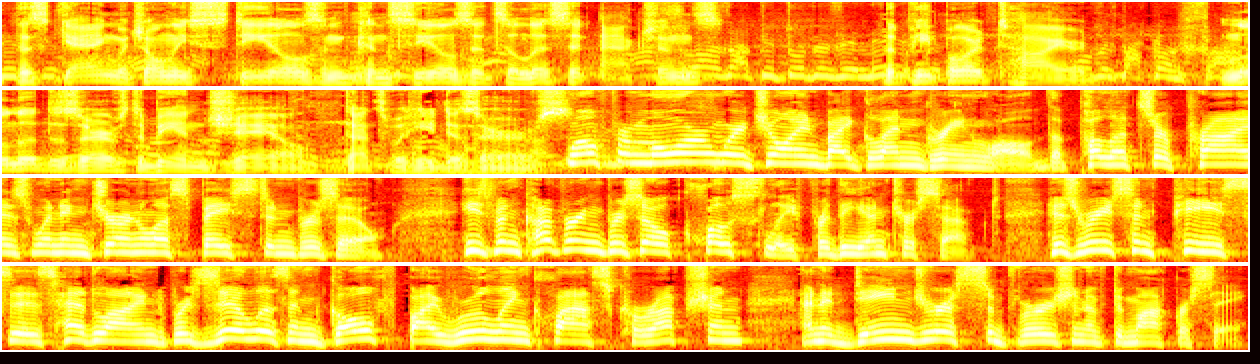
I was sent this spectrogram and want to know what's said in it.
this gang which only steals and conceals its illicit actions. The people are tired. Lula deserves to be in jail. That's what he deserves. Well, for more, we're joined by Glenn Greenwald, the Pulitzer Prize-winning journalist based in Brazil. He's been covering Brazil closely for The Intercept. His recent piece is headlined, Brazil is engulfed by ruling class corruption and a dangerous subversion of democracy.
